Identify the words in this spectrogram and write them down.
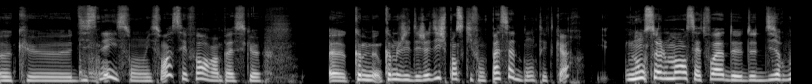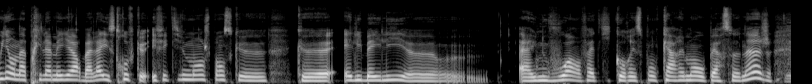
euh, que Disney, ils sont, ils sont assez forts hein, parce que, euh, comme, comme j'ai déjà dit, je pense qu'ils font pas ça de bonté de cœur. Non seulement cette fois de, de dire oui, on a pris la meilleure, bah là, il se trouve que effectivement, je pense que que Ellie Bailey. euh, a une voix en fait qui correspond carrément au personnage, Oui.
